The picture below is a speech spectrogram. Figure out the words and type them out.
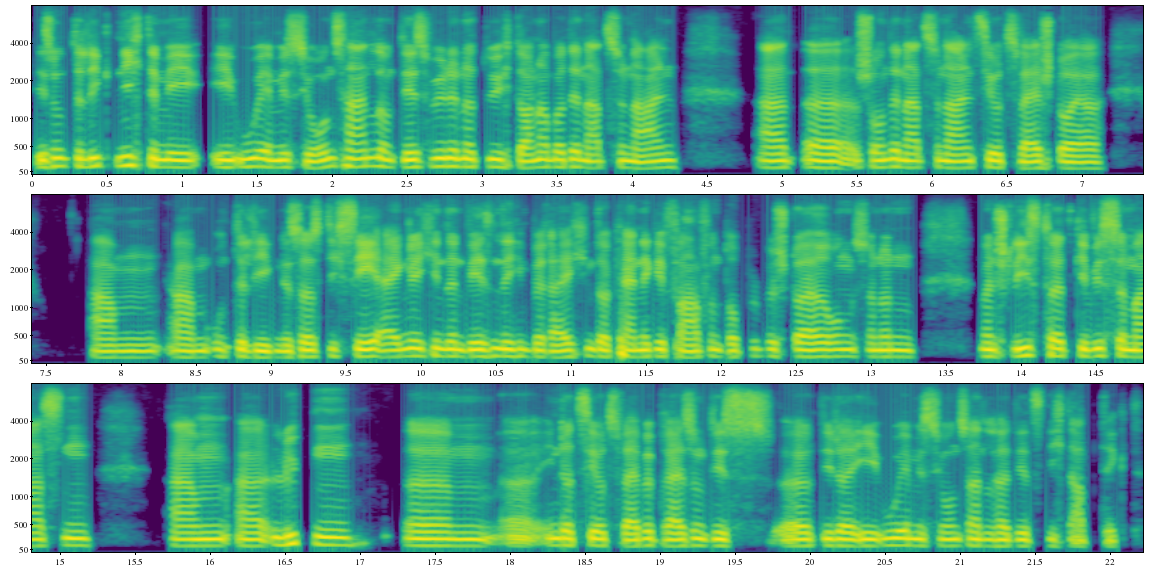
das unterliegt nicht dem EU-Emissionshandel und das würde natürlich dann aber der nationalen äh, schon der nationalen CO2-Steuer ähm, ähm, unterliegen. Das heißt, ich sehe eigentlich in den wesentlichen Bereichen da keine Gefahr von Doppelbesteuerung, sondern man schließt halt gewissermaßen ähm, äh, Lücken ähm, äh, in der CO2-Bepreisung, äh, die der EU-Emissionshandel halt jetzt nicht abdeckt.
